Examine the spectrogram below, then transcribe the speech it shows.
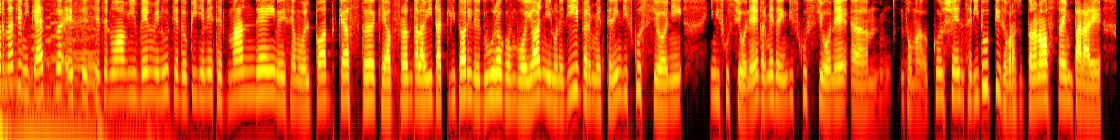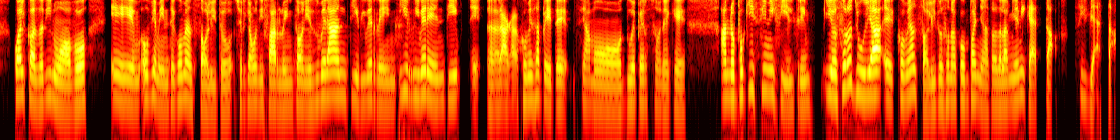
bentornati amichezz e se siete nuovi benvenuti ad Opinionated Monday, noi siamo il podcast che affronta la vita clitoride duro con voi ogni lunedì per mettere in in discussione, per mettere in discussione ehm, insomma coscienze di tutti, soprattutto la nostra, imparare qualcosa di nuovo e ovviamente come al solito cerchiamo di farlo in toni esuberanti, irriverenti e eh, raga, come sapete siamo due persone che hanno pochissimi filtri. Io sono Giulia e come al solito sono accompagnata dalla mia amichetta Silvietta.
